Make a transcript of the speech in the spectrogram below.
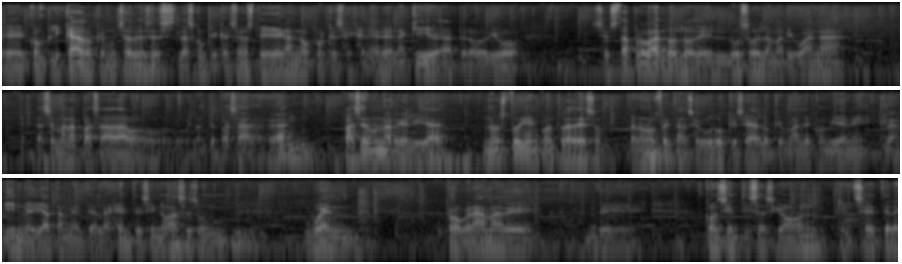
eh, complicado, que muchas veces las complicaciones te llegan no porque se generen aquí, ¿verdad? pero digo, se está probando lo del uso de la marihuana la semana pasada o la antepasada, ¿verdad? Va a ser una realidad. No estoy en contra de eso, pero no estoy tan seguro que sea lo que más le conviene inmediatamente a la gente. Si no haces un buen programa de, concientización, etcétera.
